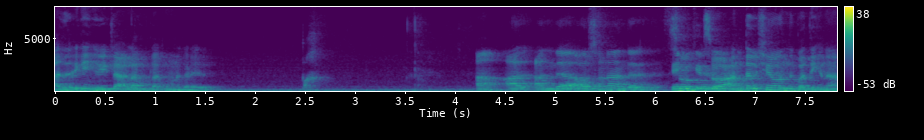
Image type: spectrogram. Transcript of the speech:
அது வரைக்கும் எங்கள் வீட்டில் அலாம் கிளாக்னு ஒன்று கிடையாது. ஆ, அந்த அவர் சொன்ன அந்த ஸோ அந்த விஷயம் வந்து பார்த்தீங்கன்னா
